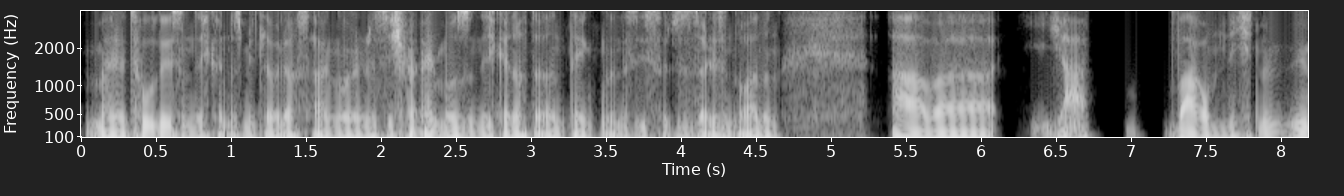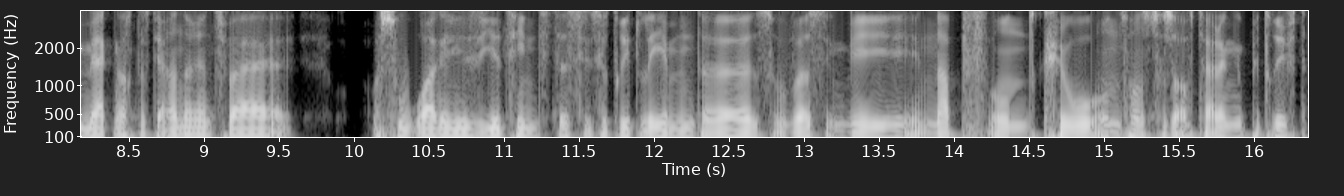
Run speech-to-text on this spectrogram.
meine tot ist und ich kann das mittlerweile auch sagen, ohne dass ich weinen muss und ich kann auch daran denken und es ist so, das ist alles in Ordnung. Aber ja, warum nicht? Wir merken auch, dass die anderen zwei so organisiert sind, dass sie zu dritt leben, da sowas irgendwie Napf und Klo und sonst was Aufteilungen betrifft.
